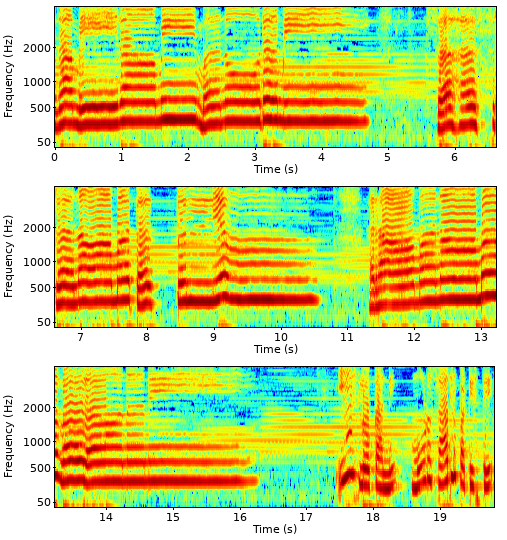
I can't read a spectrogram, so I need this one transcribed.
రమే రామే మనోరమే సహస్రనామ తత్తుల్యం రామనామవరాననే. ఈ శ్లోకాన్ని మూడు సార్లు పఠిస్తే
